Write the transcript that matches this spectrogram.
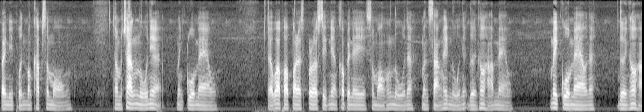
ไปมีผลบังคับสมอง ธรรมชาติของหนูเนี่ยมันกลัวแมว แต่ว่าพอปรปรสิตเนี่ยเข้าไปในสมองของหนูนะมันสั่งให้หนูเนี่ยเดินเข้าหาแมว ไม่กลัวแมวนะเดินเข้าหา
